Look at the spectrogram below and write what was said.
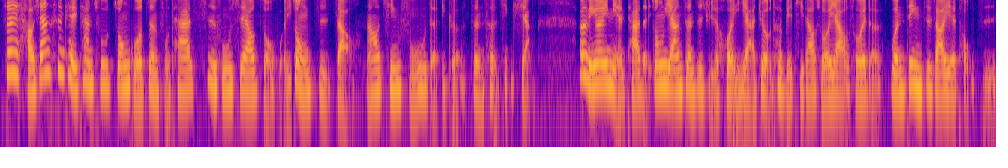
所以好像是可以看出中国政府它似乎是要走回重制造，然后轻服务的一个政策倾向。二零二一年，它的中央政治局的会议啊，就有特别提到说要所谓的稳定制造业投资，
